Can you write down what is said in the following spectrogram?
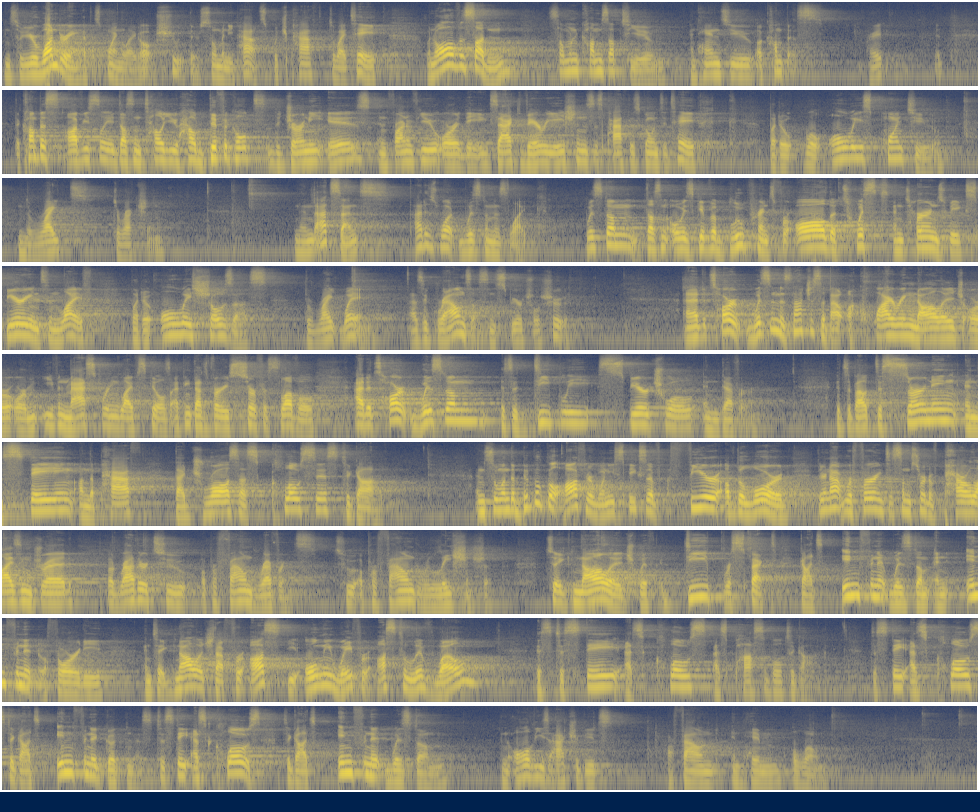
And so you're wondering at this point, like, oh, shoot, there's so many paths. Which path do I take? When all of a sudden, someone comes up to you and hands you a compass? The compass obviously doesn't tell you how difficult the journey is in front of you or the exact variations this path is going to take, but it will always point you in the right direction. And in that sense, that is what wisdom is like. Wisdom doesn't always give a blueprint for all the twists and turns we experience in life, but it always shows us the right way as it grounds us in spiritual truth. And at its heart, wisdom is not just about acquiring knowledge or, or even mastering life skills. I think that's very surface level. At its heart, wisdom is a deeply spiritual endeavor. It's about discerning and staying on the path that draws us closest to God. And so, when the biblical author, when he speaks of fear of the Lord, they're not referring to some sort of paralyzing dread, but rather to a profound reverence, to a profound relationship, to acknowledge with deep respect God's infinite wisdom and infinite authority, and to acknowledge that for us, the only way for us to live well is to stay as close as possible to God to stay as close to God's infinite goodness, to stay as close to God's infinite wisdom. And all these attributes are found in Him alone.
